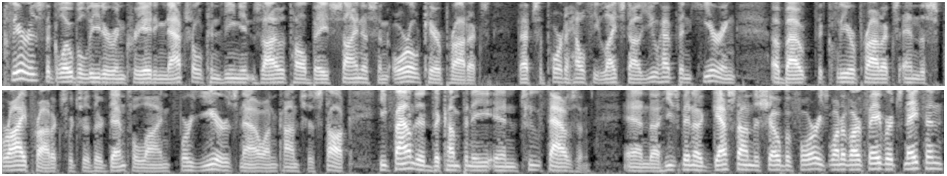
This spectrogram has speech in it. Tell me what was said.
Xlear is the global leader in creating natural, convenient xylitol based sinus and oral care products that support a healthy lifestyle. You have been hearing about the Xlear products and the Spry products, which are their dental line, for years now on Conscious Talk. He founded the company in 2000, and uh, he's been a guest on the show before. He's one of our favorites. Nathan,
